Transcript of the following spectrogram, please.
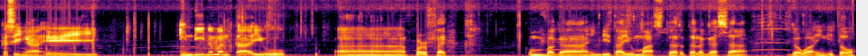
kasi nga eh hindi naman tayo ah, perfect. Kumbaga, hindi tayo master talaga sa gawaing ito.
